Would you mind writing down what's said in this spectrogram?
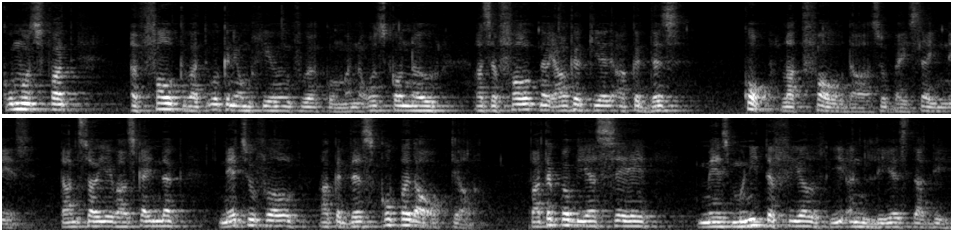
Kom ons vat 'n valk wat ook in die omgewing voorkom en ons kon nou as 'n valk nou elke keer akedus kop laat val daarso by sy nes. Dan sou jy waarskynlik net soveel akedus koppe daar optel. Wat ek probeer sê, mens moenie te veel hierin lees dat die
